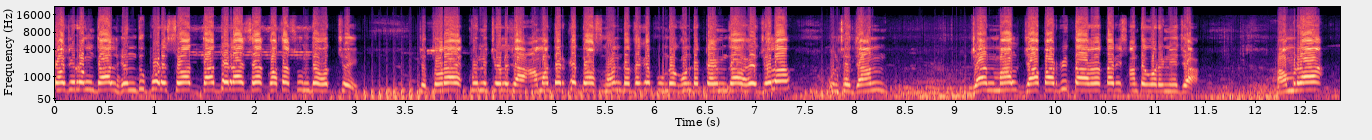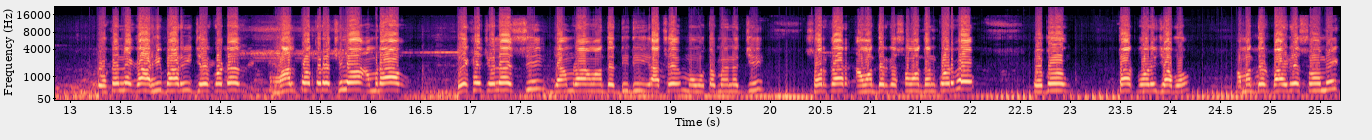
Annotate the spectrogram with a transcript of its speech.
বজরং দল, হিন্দু পরিষদ, তাদের আসা কথা শুনতে হচ্ছে। যে তোরা এক্ষুনি চলে যা। আমাদেরকে দশ ঘণ্টা থেকে পনেরো ঘণ্টা টাইম দেওয়া হয়েছিল। বলছে, যান যান মাল, যা পারবি তাড়াতাড়ি শান্তি করে নিয়ে যা। আমরা ওখানে গাড়ি বাড়ি যে কটা মালপত্র ছিল, আমরা দেখে চলে এসেছি যে আমরা আমাদের দিদি আছে, মমতা ব্যানার্জি। সরকার আমাদেরকে সমাধান করবে এবং তারপরে যাব। আমাদের বাইরে শ্রমিক,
